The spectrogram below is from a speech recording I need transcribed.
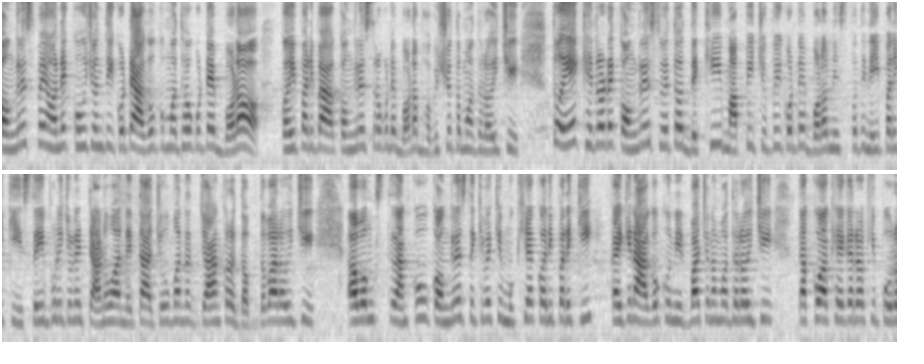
କଂଗ୍ରେସ ପାଇଁ ଅନେକ କହୁଛନ୍ତି ଗୋଟେ ଆଗକୁ ମଧ୍ୟ ଗୋଟେ ବଡ଼ କହିପାରିବା କଂଗ୍ରେସର ଗୋଟେ ବଡ଼ ଭବିଷ୍ୟତ ମଧ୍ୟ ରହିଛି ତ ଏ କ୍ଷେତ୍ରରେ କଂଗ୍ରେସ ହୁଏତ ଦେଖି ମାପି ଚୁପି ଗୋଟେ ବଡ଼ ନିଷ୍ପତ୍ତି ନେଇପାରିକି ସେହିଭଳି ଜଣେ ଟାଣୁଆ ନେତା ଯେଉଁମାନେ ଯାହାଙ୍କର ଦବଦବା ରହିଛି ଏବଂ ତାଙ୍କୁ କଂଗ୍ରେସ ଦେଖିବା କି ମୁଖିଆ କରିପାରେ କି କାହିଁକିନା ଆଗକୁ ନିର୍ବାଚନ ମଧ୍ୟ ରହିଛି ତାକୁ ଆଖି ଆଗରେ ରଖି ପୌର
